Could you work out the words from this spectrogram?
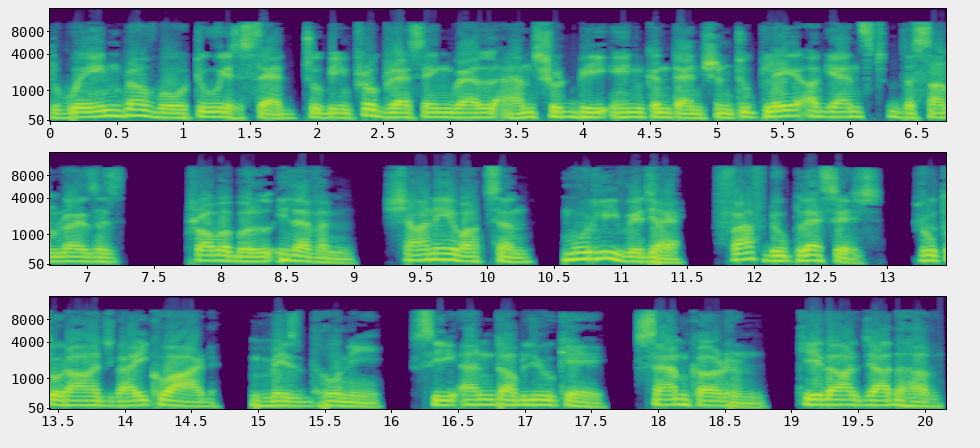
Dwayne Bravo too is said to be progressing well and should be in contention to play against the Sunrisers. Probable 11. Shane Watson, Murali Vijay, Faf du Plessis, Ruturaj Gaikwad, Ms. Dhoni, CNWK, Sam Curran, Kedar Jadhav,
